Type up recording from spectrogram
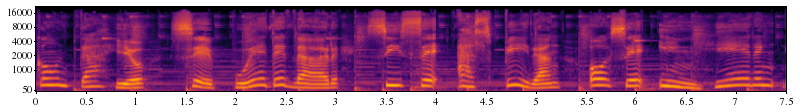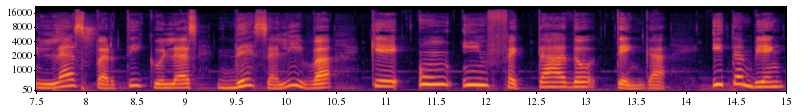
contagio se puede dar si se aspiran o se ingieren las partículas de saliva que un infectado tenga y también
